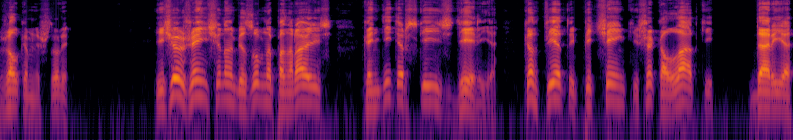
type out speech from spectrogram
Жалко мне, что ли? Еще женщинам безумно понравились кондитерские изделия, конфеты, печеньки, шоколадки. Дарья,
